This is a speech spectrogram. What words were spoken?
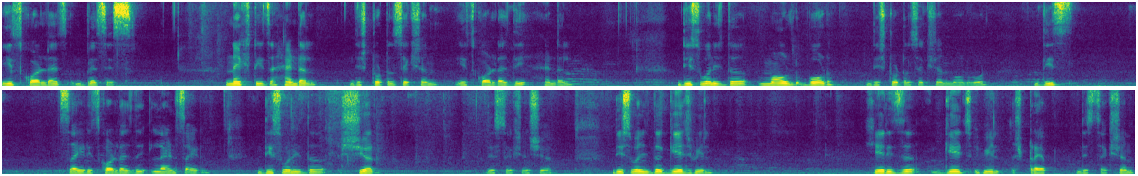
is called as braces next is a handle. This total section is called as the handle. This one is the mold board. This total section mold board. This side is called as the land side. This one is the shear. This section shear. This one is the gauge wheel. Here is the gauge wheel strap. This section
